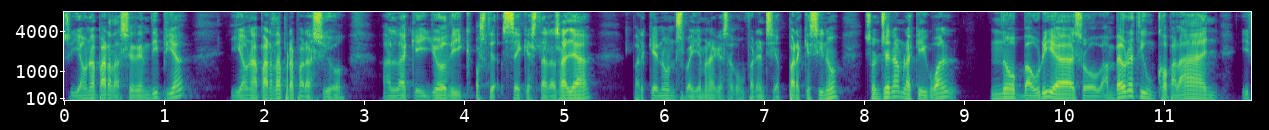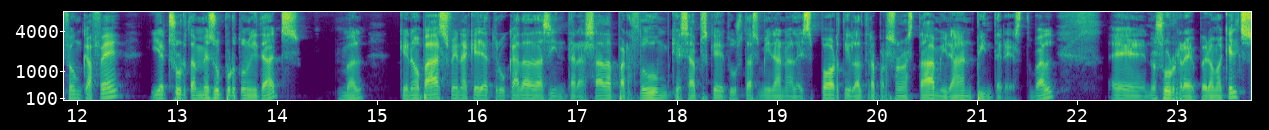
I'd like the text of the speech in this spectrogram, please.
O sigui, hi ha una part de serendípia i hi ha una part de preparació en la que jo dic, hòstia, sé que estaràs allà, per què no ens veiem en aquesta conferència? Perquè si no, són gent amb la que igual no et veuries o en veure-t'hi un cop a l'any i fer un cafè i et surten més oportunitats, val? que no pas fent aquella trucada desinteressada per Zoom que saps que tu estàs mirant a l'esport i l'altra persona està mirant Pinterest. Val? Eh, no surt res, però amb aquells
